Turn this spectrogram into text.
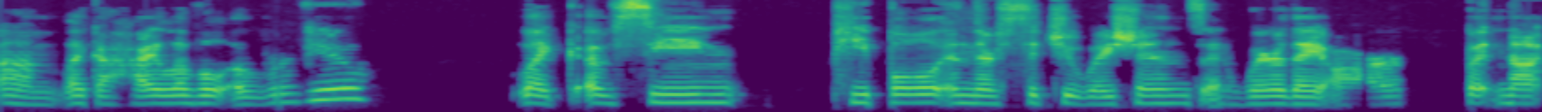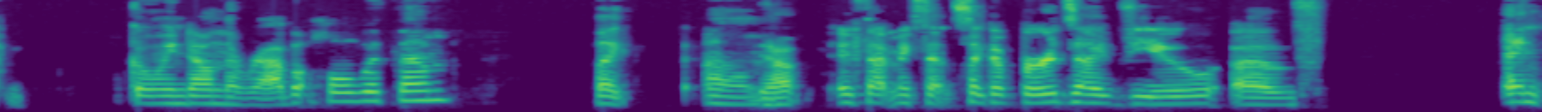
um like a high level overview, like of seeing people in their situations and where they are, but not going down the rabbit hole with them. Like um Yep. if that makes sense. Like a bird's eye view of and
